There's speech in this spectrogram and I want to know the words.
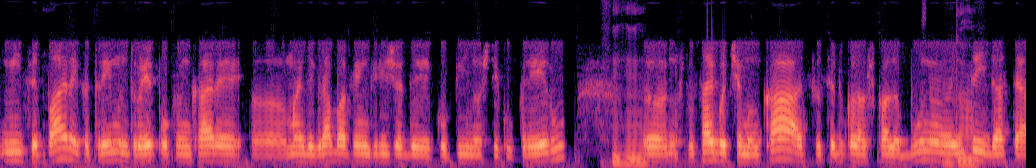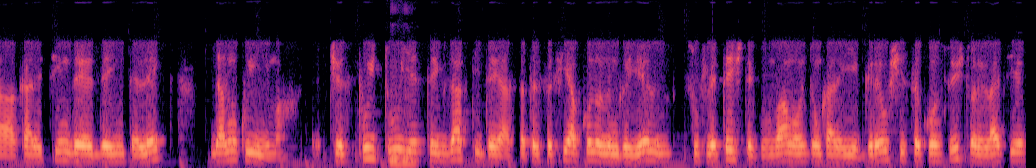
mi se pare că trăim într-o epocă în care uh, mai degrabă avem grijă de copiii noștri cu creierul, uh-huh. nu știu, să aibă ce mânca, să se ducă la o școală bună, da. idei de astea care țin de, de intelect, dar nu cu inima. Ce spui tu uh-huh. este exact ideea asta. Trebuie să fii acolo lângă el, sufletește cumva în momentul în care e greu și să construiești o relație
